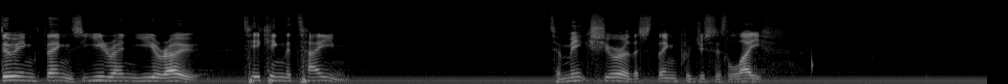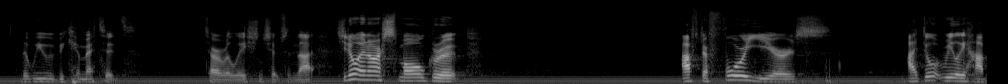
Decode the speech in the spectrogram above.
doing things year in, year out taking the time to make sure this thing produces life, that we would be committed to our relationships in that. Do you know, in our small group, after four years, I don't really have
